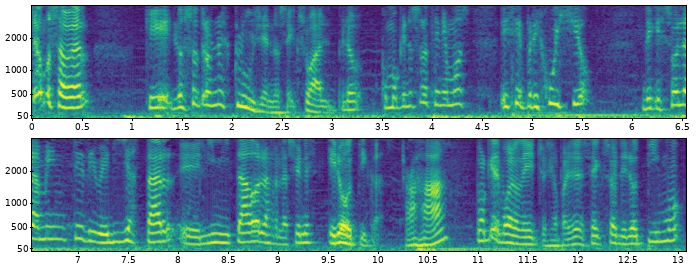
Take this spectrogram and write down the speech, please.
Ya vamos a ver que los otros no excluyen lo sexual, pero como que nosotros tenemos ese prejuicio de que solamente debería estar eh, limitado a las relaciones eróticas. Ajá. Porque, bueno, de hecho, si aparece el sexo, el erotismo,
